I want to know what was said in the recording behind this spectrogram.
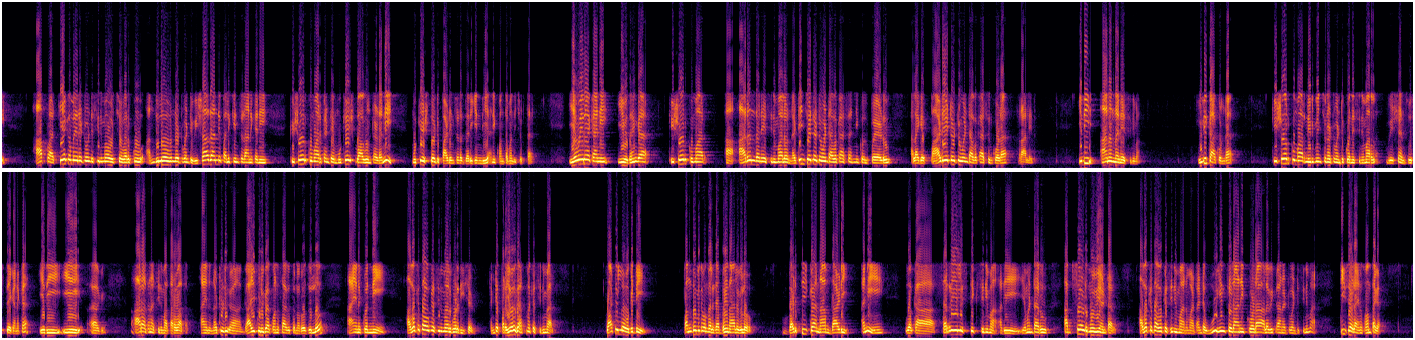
ఆ ప్రత్యేకమైనటువంటి సినిమా వచ్చే వరకు అందులో ఉన్నటువంటి విషాదాన్ని పలికించడానికని కిషోర్ కుమార్ కంటే ముఖేష్ బాగుంటాడని ముఖేష్ తోటి పాడించడం జరిగింది అని కొంతమంది చెప్తారు. ఏమైనా కానీ ఈ విధంగా కిషోర్ కుమార్ ఆ ఆనంద్ అనే సినిమాలో నటించేటటువంటి అవకాశాన్ని కోల్పోయాడు. అలాగే పాడేటటువంటి అవకాశం కూడా రాలేదు. ఇది ఆనంద్ అనే సినిమా. ఇవి కాకుండా కిషోర్ కుమార్ నిర్మించినటువంటి కొన్ని సినిమాల విషయం చూస్తే కనుక ఇది ఈ ఆరాధన సినిమా తర్వాత ఆయన నటుడు గాయకుడిగా కొనసాగుతున్న రోజుల్లో ఆయన కొన్ని అవకతవక సినిమాలు కూడా తీశాడు. అంటే ప్రయోగాత్మక సినిమాలు. వాటిల్లో ఒకటి పంతొమ్మిది వందల డెబ్బై నాలుగులో బడ్తీ కా నామ్ దాడి అని ఒక సర్రియలిస్టిక్ సినిమా అది ఏమంటారు? అబ్సర్డ్ మూవీ అంటారు. అవకతవక సినిమా అన్నమాట. అంటే ఊహించడానికి కూడా అలవి కానటువంటి సినిమా తీశాడు ఆయన సొంతగా.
